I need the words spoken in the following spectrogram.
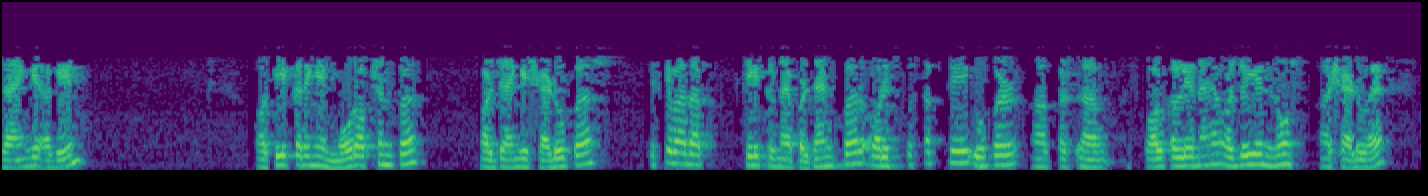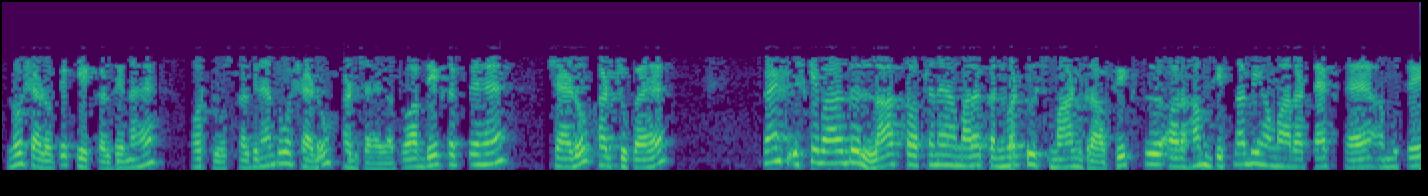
जाएँगे अगेन और क्लिक करेंगे मोर ऑप्शन पर और जाएँगे शेडो पर। इसके बाद आप क्लिक करना है प्रेजेंट पर और इसको सबसे ऊपर स्क्रॉल कर लेना है और जो ये नो शेडो है नो शेडो पे क्लिक कर देना है। और क्लोज कर देना है तो वो शेडो हट जाएगा। तो आप देख सकते हैं शेडो हट चुका है। फ्रेंड्स इसके बाद लास्ट ऑप्शन है हमारा कन्वर्ट टू स्मार्ट ग्राफिक्स और हम जितना भी हमारा टेक्स्ट है, हम उसे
